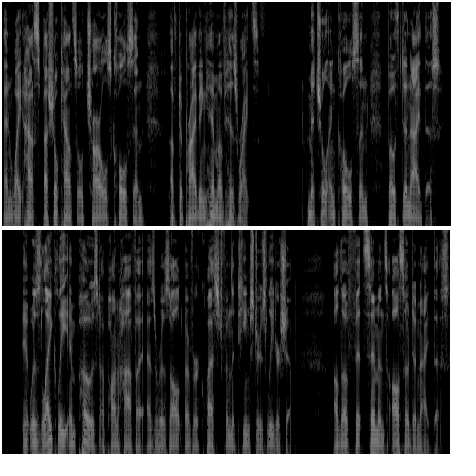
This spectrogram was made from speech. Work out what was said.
and White House Special Counsel Charles Colson, of depriving him of his rights. Mitchell and Colson both denied this. It was likely imposed upon Hoffa as a result of requests from the Teamsters leadership, although Fitzsimmons also denied this.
